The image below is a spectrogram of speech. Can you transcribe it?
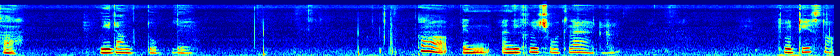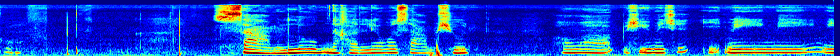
ค่ะ วิดังตบเลย ก็เป็นอันนี้คือชุดแรกนะชุดที่สองสามรูปนะคะ เรียกว่าสามชุด เพราะว่าพี่ไม่ใช่ไม่ไม่ไม่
